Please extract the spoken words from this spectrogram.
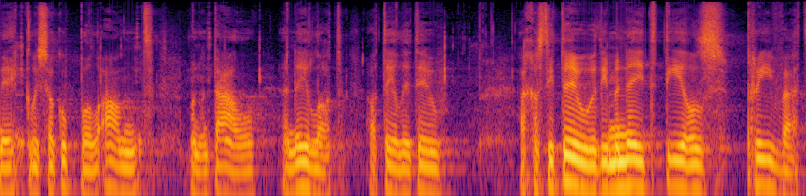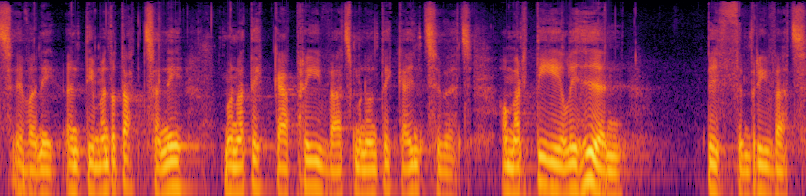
neu eglwys o gwbl, ond maen nhw'n dal yn aelod o deulu Dyw. Achos di Dyw ddim yn neud deals preifat efo ni, yn dim yn dod ata ni Mae yna degau preifat, mae nhw'n degau intimate, ond mae'r deal ei hun byth yn preifat,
